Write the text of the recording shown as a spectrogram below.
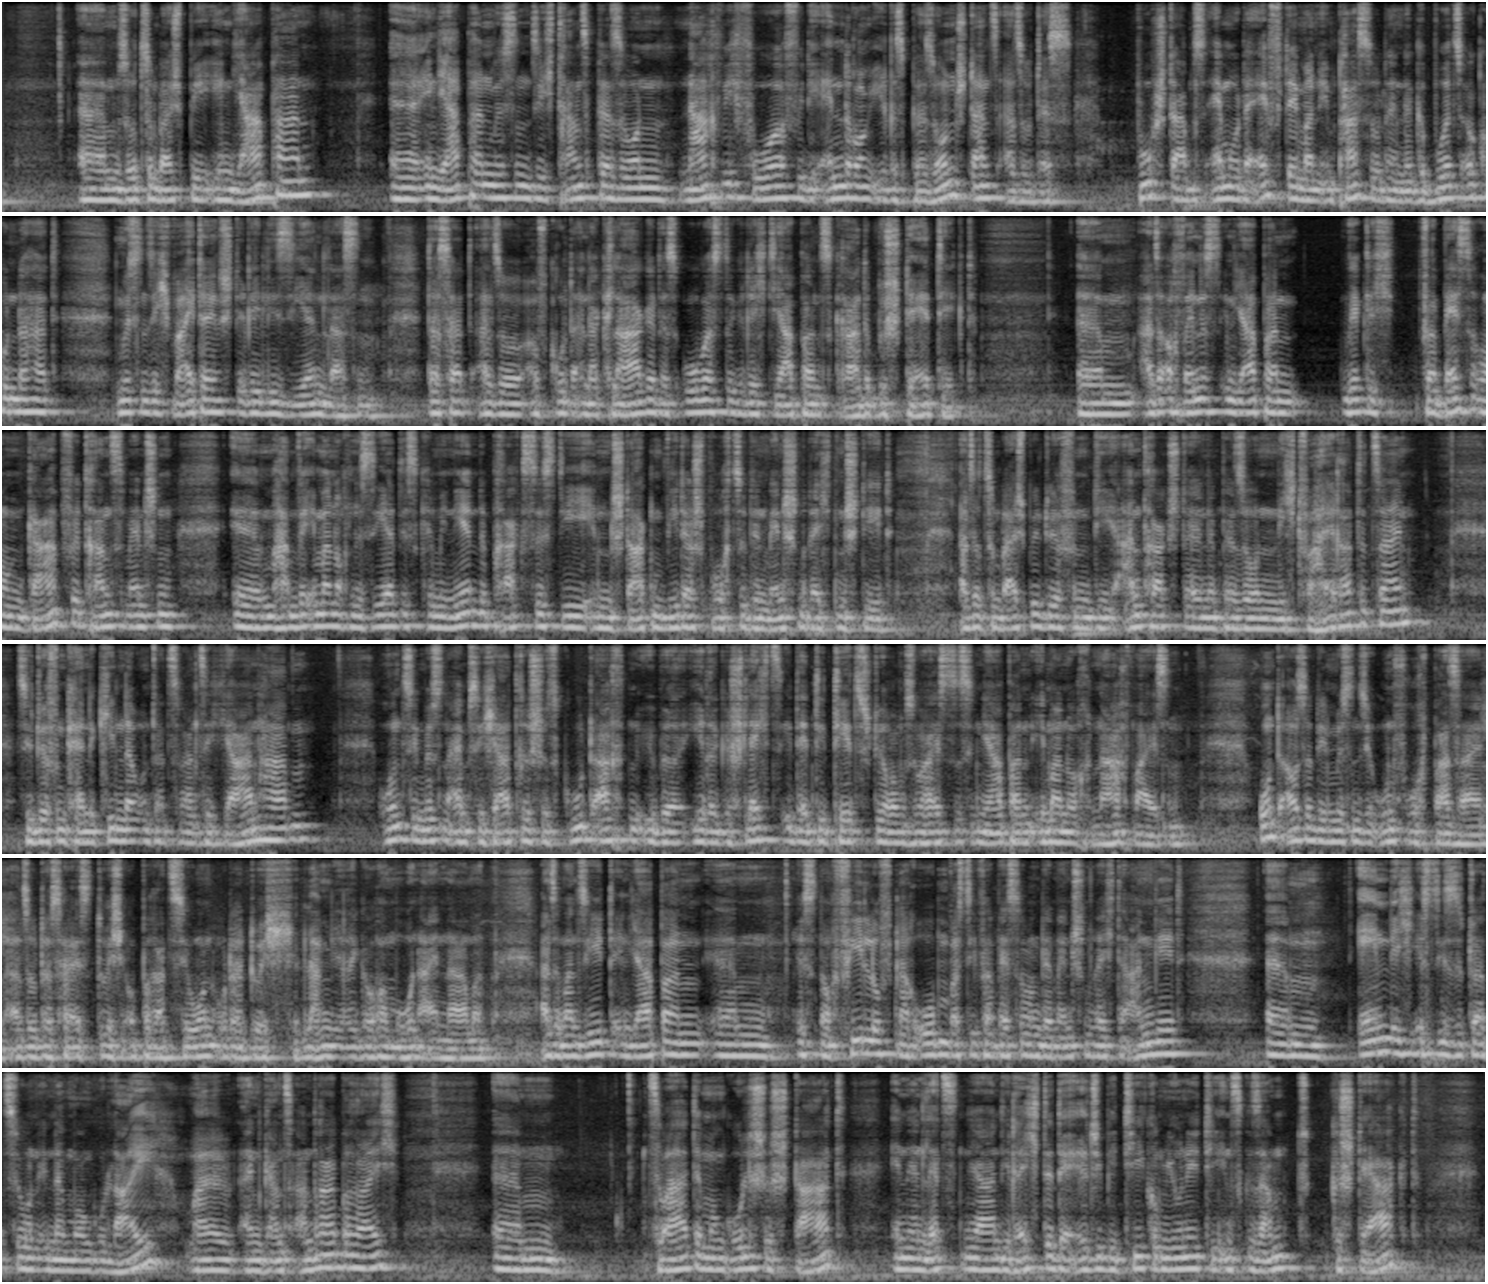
Ähm, so zum Beispiel in Japan. Äh, in Japan müssen sich Transpersonen nach wie vor für die Änderung ihres Personenstands, also des Buchstabens M oder F, den man im Pass oder in der Geburtsurkunde hat, müssen sich weiterhin sterilisieren lassen. Das hat also aufgrund einer Klage das oberste Gericht Japans gerade bestätigt. Ähm, also auch wenn es in Japan wirklich Verbesserungen gab für Transmenschen, ähm, haben wir immer noch eine sehr diskriminierende Praxis, die in starkem Widerspruch zu den Menschenrechten steht. Also zum Beispiel dürfen die antragstellenden Personen nicht verheiratet sein. Sie dürfen keine Kinder unter 20 Jahren haben und sie müssen ein psychiatrisches Gutachten über ihre Geschlechtsidentitätsstörung, so heißt es in Japan, immer noch nachweisen. Und außerdem müssen sie unfruchtbar sein, also das heißt durch Operation oder durch langjährige Hormoneinnahme. Also man sieht, in Japan ähm, ist noch viel Luft nach oben, was die Verbesserung der Menschenrechte angeht. Ähm, ähnlich ist die Situation in der Mongolei, mal ein ganz anderer Bereich. Ähm, zwar hat der mongolische Staat in den letzten Jahren die Rechte der LGBT-Community insgesamt gestärkt,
